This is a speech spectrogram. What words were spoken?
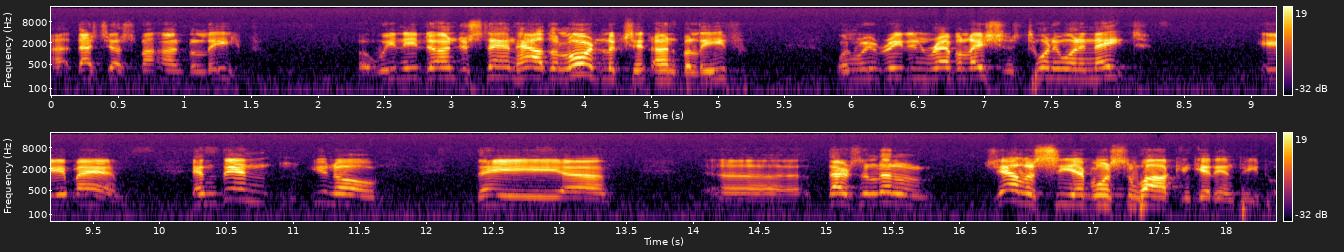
uh, that's just my unbelief. But we need to understand how the Lord looks at unbelief when we read in Revelations 21 and 8. Amen. And then, you know, they, uh, uh, there's a little jealousy every once in a while can get in people.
